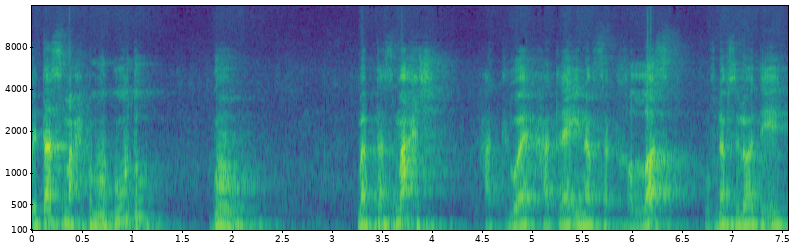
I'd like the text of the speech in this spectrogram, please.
بتسمح بوجوده جو ما بتسمحش هتلاقي نفسك خلصت وفي نفس الوقت إيه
